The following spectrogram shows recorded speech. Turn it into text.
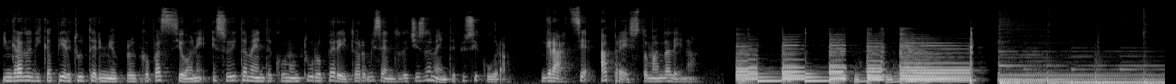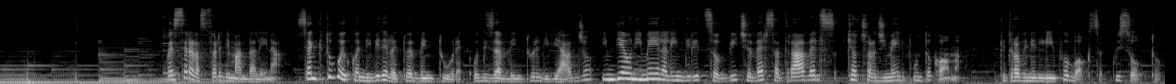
in grado di capire tutte le mie preoccupazioni e solitamente con un tour operator mi sento decisamente più sicura. Grazie, a presto Maddalena. Questa era la storia di Maddalena. Se anche tu vuoi condividere le tue avventure o disavventure di viaggio, invia un'email all'indirizzo viceversatravels.gmail.com che trovi nell'info box qui sotto.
